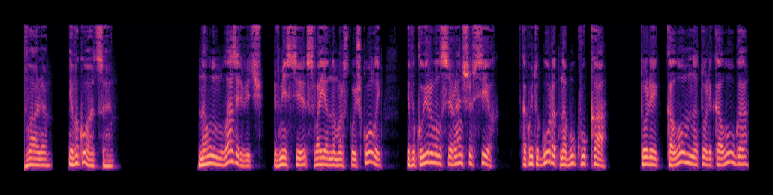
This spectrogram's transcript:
Валя. Эвакуация. Наум Лазаревич вместе с военно-морской школой эвакуировался раньше всех в какой-то город на букву «К», то ли Коломна, то ли Калуга,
